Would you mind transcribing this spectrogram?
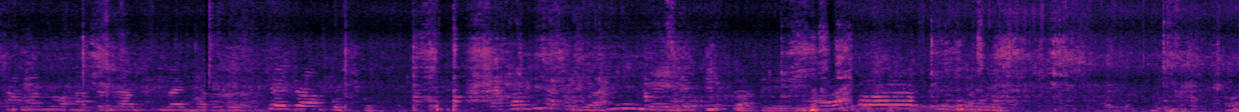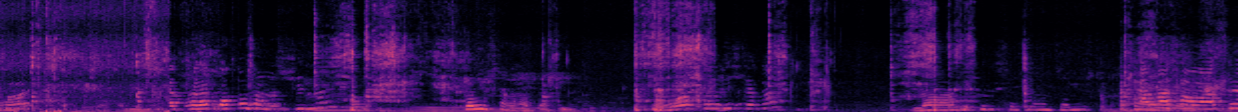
সামান্য হাতে কাজ সেলাই করে তো সেটা পোস্ট এখন কি করব আমি এই কত মানুষ ছিল চল্লিশ না আগে টাকা খাওয়া খাওয়া আছে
